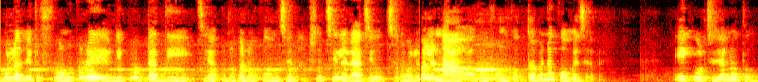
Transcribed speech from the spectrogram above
বললাম যে, একটু ফোন করে রিপোর্টটা দিই যে, এখনও কেন কমছে না। সে ছেলে রাজি হচ্ছে না। বলে না, এখন ফোন করতে হবে না, কমে যাবে। এই করছে, জানো তো।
